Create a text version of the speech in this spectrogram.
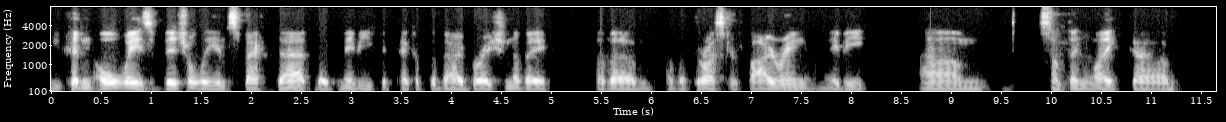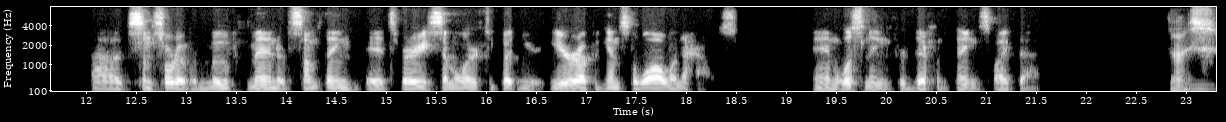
you couldn't always visually inspect that, but maybe you could pick up the vibration of a of a of a thruster firing, maybe um, something like uh, uh, some sort of a movement of something. It's very similar to putting your ear up against the wall in a house and listening for different things like that. Nice.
